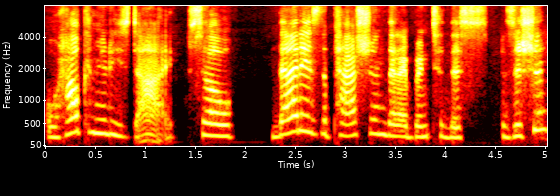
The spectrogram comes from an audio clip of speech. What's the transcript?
or how communities die. So that is the passion that I bring to this position,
